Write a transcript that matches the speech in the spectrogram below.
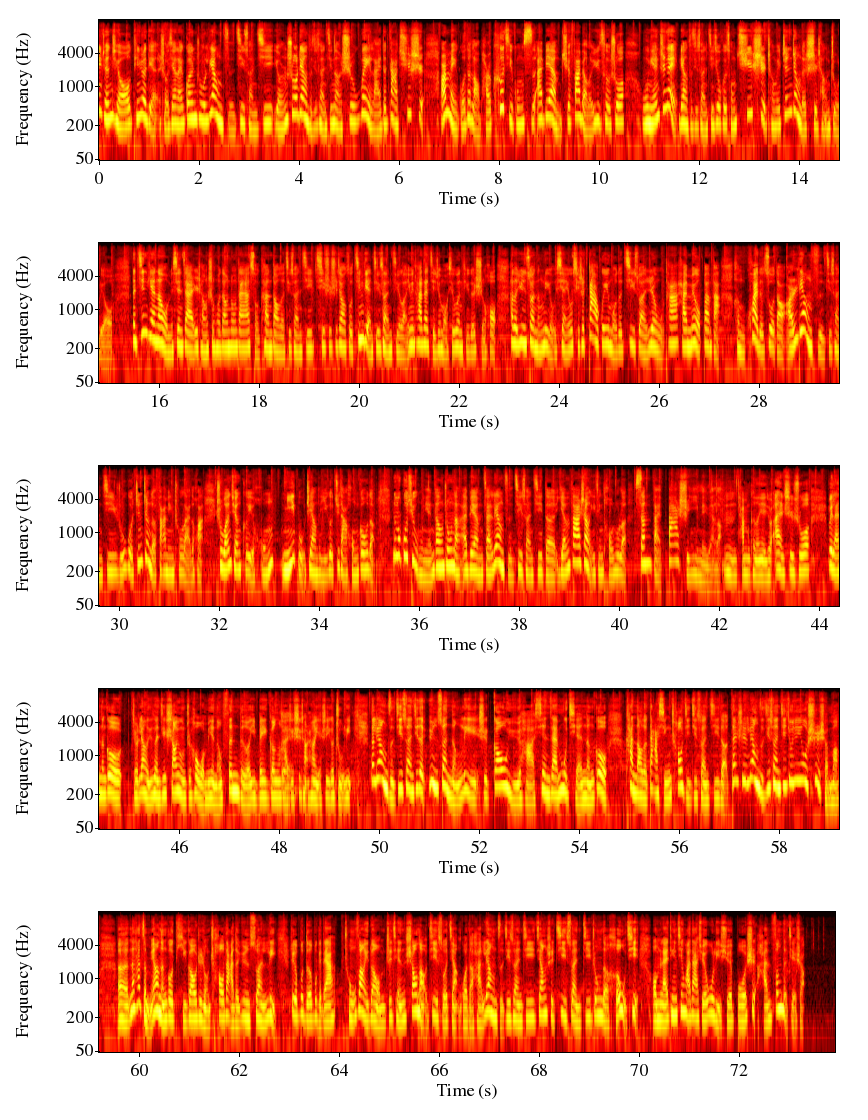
听全球，听热点。首先来关注量子计算机。有人说量子计算机呢是未来的大趋势，而美国的老牌科技公司 IBM 却发表了预测，说五年之内量子计算机就会从趋势成为真正的市场主流。那今天呢，我们现在日常生活当中大家所看到的计算机其实是叫做经典计算机了，因为它在解决某些问题的时候，它的运算能力有限，尤其是大规模的计算任务，它还没有办法很快的做到。而量子计算机如果真正的发明出来的话，是完全可以红弥补这样的一个巨大鸿沟的。那么过去五年当中呢，IBM 在量子计算机的研发上已经投入了三百八十亿美元了。嗯，他们可能也就暗示说，未来能够就是量子计算机商用之后，我们也能分得一杯羹哈。这市场上也是一个主力。那量子计算机的运算能力是高于哈现在目前能够看到的大型超级计算机的，但是量子计算机究竟又是什么？呃，那它怎么样能够提高这种超大的运算力？这个不得不给大家重放一段我们之前烧脑记所讲过的哈，量子计算机将是计算机中的核武器。我们来听清华大学物理学博士韩峰的介绍。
